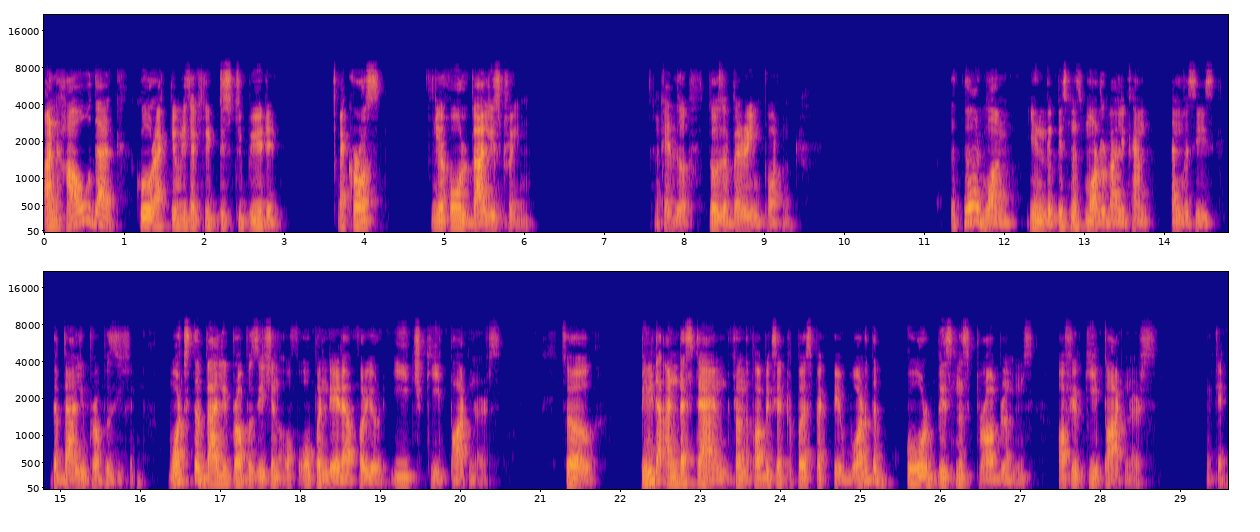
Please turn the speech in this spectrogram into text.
and how that core activities actually distributed across your whole value stream. Okay, those are very important. The third one in the business model value canvas is the value proposition. What's the value proposition of open data for your each key partners? So we need to understand from the public sector perspective what are the core business problems of your key partners? Okay.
